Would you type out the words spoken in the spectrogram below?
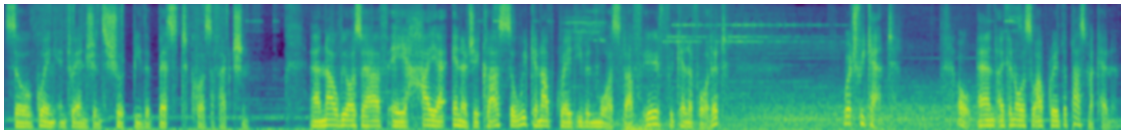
So going into engines should be the best course of action. And now we also have a higher energy class, so we can upgrade even more stuff if we can afford it. Which we can't. Oh, and I can also upgrade the plasma cannon.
